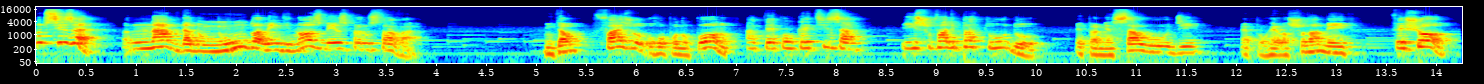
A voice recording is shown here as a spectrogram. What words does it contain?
não precisa nada no mundo além de nós mesmos para nos travar. Então, faz o Ho'oponopono até concretizar. E isso vale para tudo. É para minha saúde, é para um relacionamento. Fechou?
